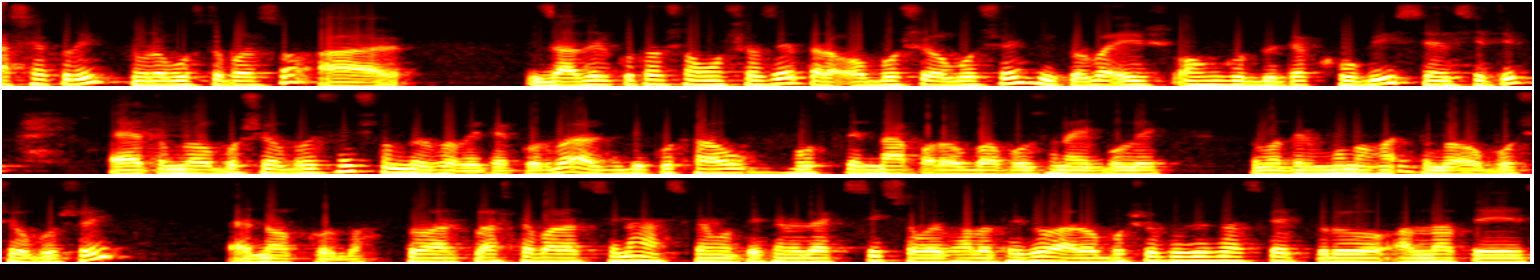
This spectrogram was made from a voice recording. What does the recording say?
আশা করি তোমরা বুঝতে পারছ। আর যাদের কোথাও সমস্যা আছে, তারা অবশ্যই অবশ্যই কি করবা? এই অঙ্ক দুইটা খুবই সেনসিটিভ তোমরা অবশ্যই অবশ্যই সুন্দরভাবে এটা করবা। আর যদি কোথাও বুঝতে না পারো বা বোঝো নাই বলে তোমাদের মনে হয়, তোমরা অবশ্যই অবশ্যই নক করবা। তো আর ক্লাসটা বাড়াচ্ছি না। আজকের মতো এখানে রাখছি। সবাই ভালো থেকো। আর অবশ্যই অবশ্যই সাবস্ক্রাইব করো। আল্লাহ হাফেজ।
